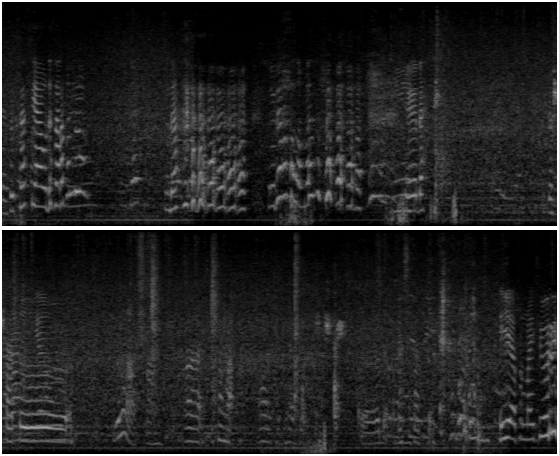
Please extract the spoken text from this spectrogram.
ya sukses ya. Udah sarapan belum? Udah. udah. Udah apa lemes ya udah. Ke satu. nggak? Oh, satu-satu. Eh, udah udah satu. Iya permaisuri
